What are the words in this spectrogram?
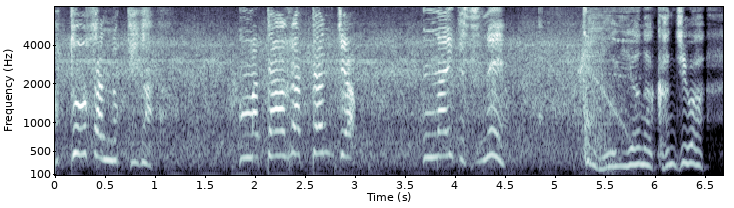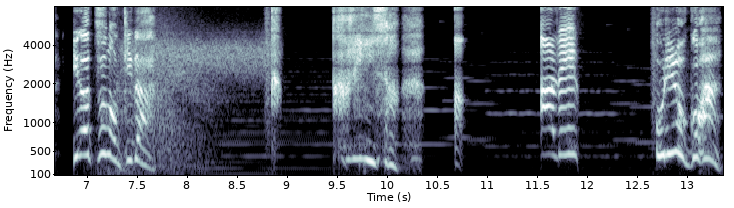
お父さんの木がまた上がったんじゃ。ないですね。この嫌な感じは奴の木だ。クリリンさん。ああれ。降りろご飯。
